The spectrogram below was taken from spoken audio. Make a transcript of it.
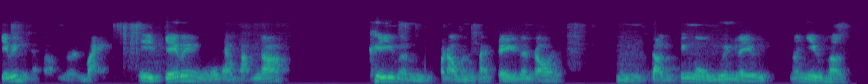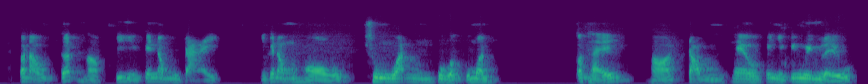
chế biến những sản phẩm rồi mình bán, thì chế biến những cái sản phẩm đó khi mình bắt đầu mình phát triển lên rồi, mình cần cái nguồn nguyên liệu nó nhiều hơn, bắt đầu kết hợp với những cái nông trại, những cái nông hộ xung quanh khu vực của mình. Có thể họ trồng theo cái những cái nguyên liệu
